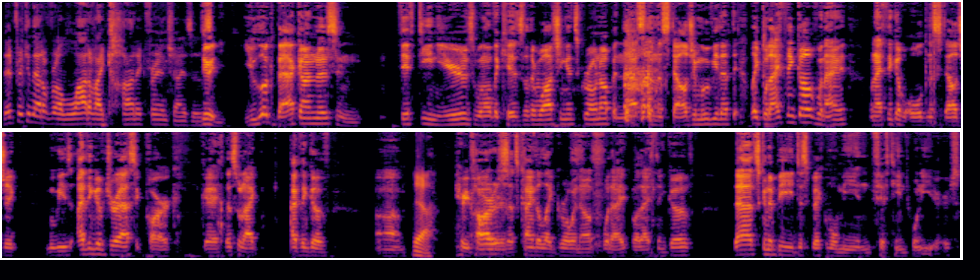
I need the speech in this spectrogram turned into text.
They're picking that over a lot of iconic franchises. Dude, you look back on this in 15 years when all the kids that are watching it's grown up, and that's the nostalgia movie that they, like what I think of when I when I think of old nostalgic movies. I think of Jurassic Park. Okay, that's what I I think of. Um, Yeah. Harry Potter. Cars. That's kind of like growing up. What I what I think of. That's gonna be Despicable Me in 15, 20 years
